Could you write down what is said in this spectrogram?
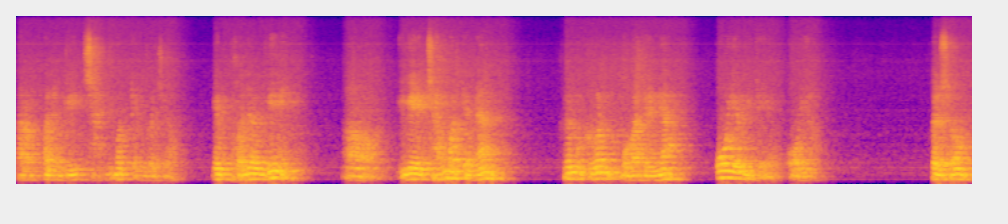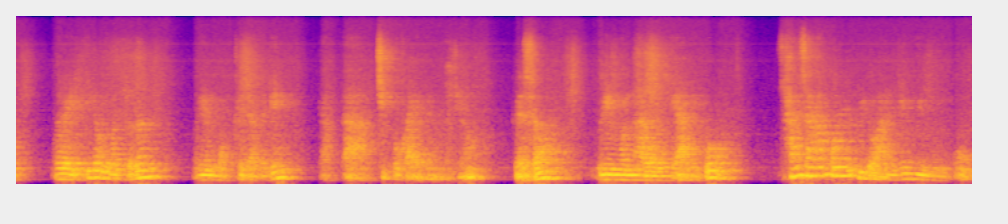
바로 번역이 잘못된 거죠. 이 번역이, 어, 이게 잘못되면, 그러면 그건 뭐가 되냐? 오염이 돼요, 오염. 그래서 우리가 이런 것들은 우리 목회자들이 딱 딱 짚고 가야 되는 거죠. 그래서 위문하러 온게 아니고 산 사람을 위로하는 게 위문이고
